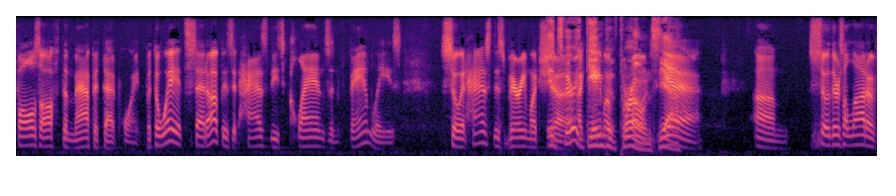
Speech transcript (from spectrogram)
falls off the map at that point. But the way it's set up is it has these clans and families so it has this very much it's uh, very a Game, Game of, Thrones. Thrones. Yeah. yeah. Um, so there's a lot of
